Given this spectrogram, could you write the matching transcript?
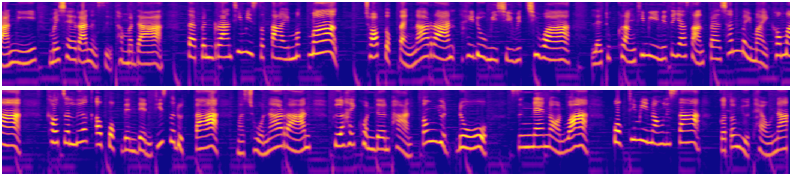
ร้านนี้ไม่ใช่ร้านหนังสือธรรมดา แต่เป็นร้านที่มีสไตล์มากๆชอบตกแต่งหน้าร้านให้ดูมีชีวิตชีวา และทุกครั้งที่มีนิตยสารแฟชั่นใหม่ๆเข้ามา เขาจะเลือกเอาปกเด่นๆ ที่สะดุดตา มาโชว์หน้าร้าน เพื่อให้คนเดินผ่านต้องหยุดดู ซึ่งแน่นอนว่า ปกที่มีน้องลิซ่าก็ต้องอยู่แถวหน้า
